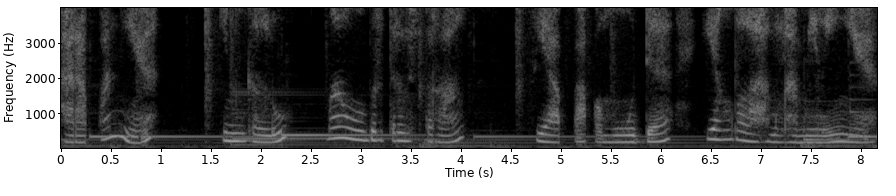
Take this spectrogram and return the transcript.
Harapannya, Inkelu mau berterus terang siapa pemuda yang telah menghamilinya.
